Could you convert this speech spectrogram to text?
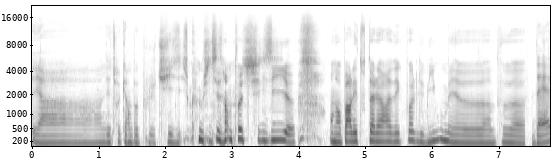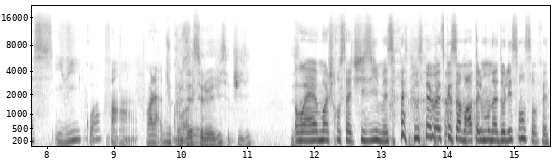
il y a des trucs un peu plus cheesy, comme je disais un peu cheesy. euh, on en parlait tout à l'heure avec Paul de Biou, mais euh, un peu euh, death, heavy quoi. Enfin voilà, du coup. Le death c'est- et le heavy, c'est cheesy. c'est Ouais, moi je trouve ça cheesy, mais c'est parce que ça me rappelle mon adolescence en fait.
